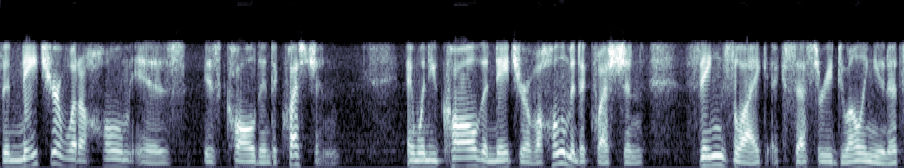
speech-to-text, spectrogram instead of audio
The nature of what a home is is called into question. And when you call the nature of a home into question, things like accessory dwelling units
